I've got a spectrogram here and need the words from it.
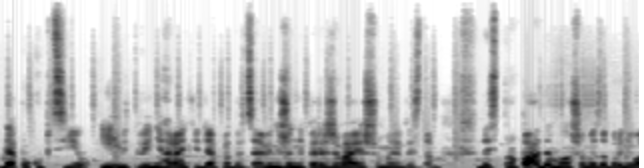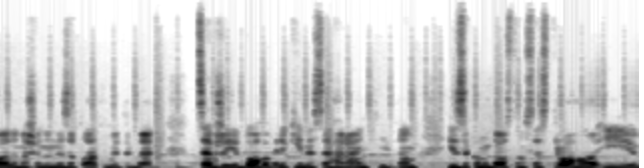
для покупців і відповідні гарантії для продавця. Він вже не переживає, що ми десь там десь пропадемо, що ми забронювали машину, не заплатимо і так далі. Це вже є договір, який несе гарантії. Там із законодавством все строго, і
